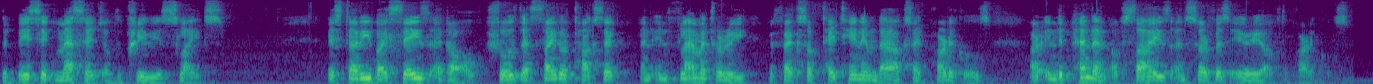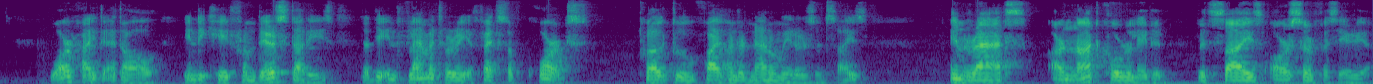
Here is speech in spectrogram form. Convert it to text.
the basic message of the previous slides. A study by Sayes et al. shows that cytotoxic and inflammatory effects of titanium dioxide particles are independent of size and surface area of the particles. Warheit et al. indicate from their studies that the inflammatory effects of quartz, 12 to 500 nanometers in size, in rats are not correlated with size or surface area,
